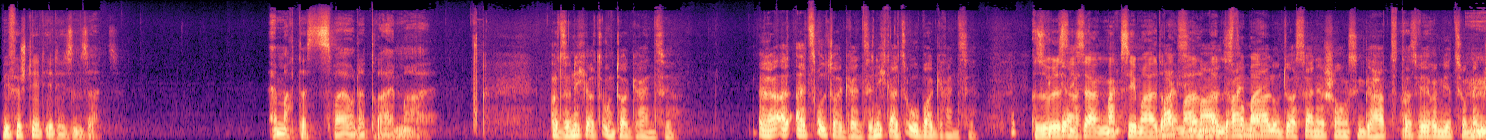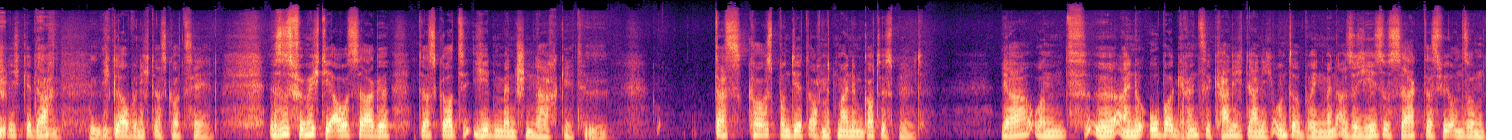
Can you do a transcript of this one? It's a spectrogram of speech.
Wie versteht ihr diesen Satz? Er macht das zwei oder dreimal. Also nicht als Untergrenze. Äh, als Untergrenze, nicht als Obergrenze. Also du würdest ja nicht sagen, maximal dreimal maximal und dann dreimal und du hast deine Chancen gehabt. Das okay. wäre mir zu menschlich gedacht. Ich glaube nicht, dass Gott zählt. Es ist für mich die Aussage, dass Gott jedem Menschen nachgeht. Das korrespondiert auch mit meinem Gottesbild. Ja, und äh, eine Obergrenze kann ich da nicht unterbringen. Wenn also Jesus sagt, dass wir unserem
